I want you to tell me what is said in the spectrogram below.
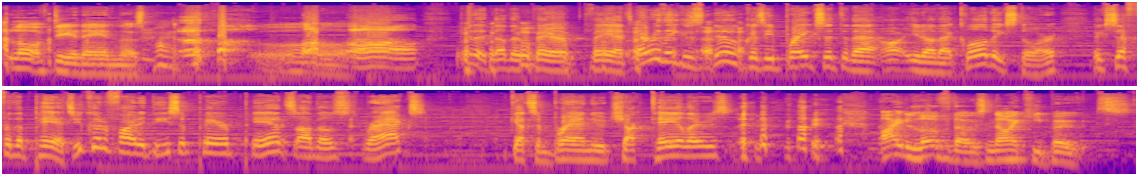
a lot of DNA in those pants." Oh, get another pair of pants. Everything is new because he breaks into that uh, you know that clothing store, except for the pants. You couldn't find a decent pair of pants on those racks. Got some brand new Chuck Taylors. I love those Nike boots.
